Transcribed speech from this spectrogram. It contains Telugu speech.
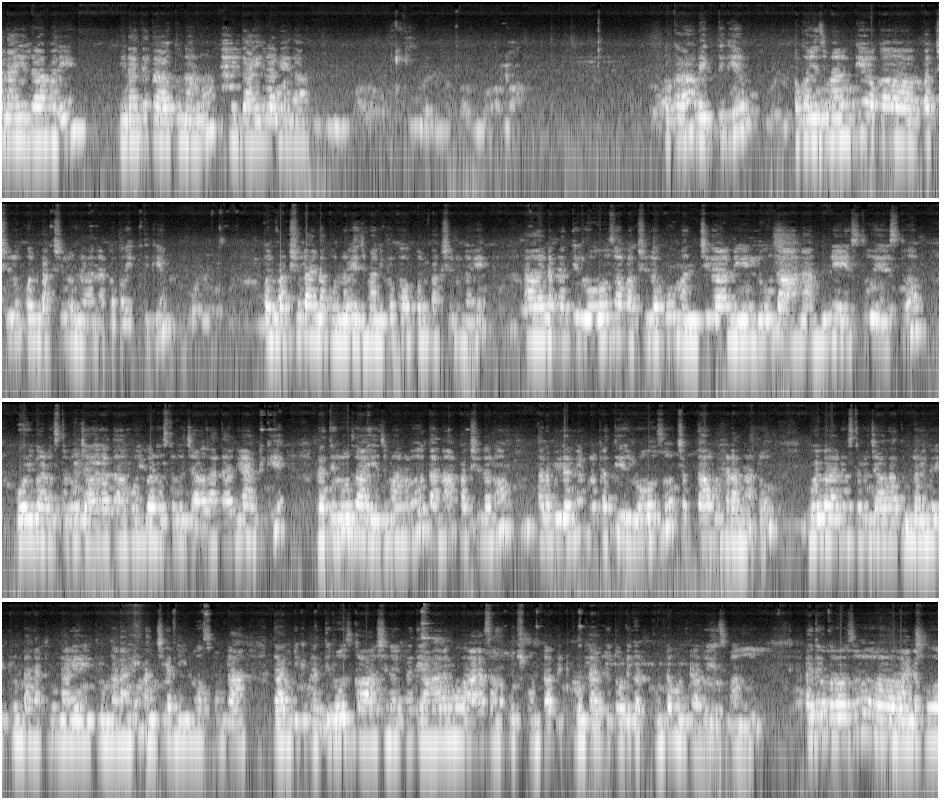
తాగిరా మరి? నేనైతే తాగుతున్నాను. మీరు తాగిరా లేదా? ఒక వ్యక్తికి ఒక యజమానికి ఒక పక్షులు కొన్ని పక్షులు ఉన్నాయి అన్నట్టు ఒక వ్యక్తికి. కొన్ని పక్షులు ఆయనకు ఉన్నాయి. యజమానికి ఒక కొన్ని పక్షులు ఉన్నాయి. ఆయన ప్రతిరోజు ఆ పక్షులకు మంచిగా నీళ్ళు దాన అన్ని వేస్తూ వేస్తూ బోయిగాడు వస్తాడు జాగ్రత్త బోయిగాడు వస్తాడు జాగ్రత్త అని ఆయనకి ప్రతిరోజు ఆ యజమానులు తన పక్షులను తన పిల్లల్ని ప్రతిరోజు చెప్తా ఉంటాడు అన్నట్టు. బోయిగాడు వస్తాడు జాగ్రత్త ఉండాలి మీరు ఇట్లా ఉండాలి అట్లా ఉండాలి ఇట్లా ఉండాలని మంచిగా నీళ్ళు పోసుకుంటా దానికి ప్రతిరోజు కావాల్సిన ప్రతి ఆహారం సమకూర్చుకుంటా పెట్టుకుంటా తోటి కట్టుకుంటా ఉంటాడు యజమానులు అయితే ఒక రోజు ఆయనకు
